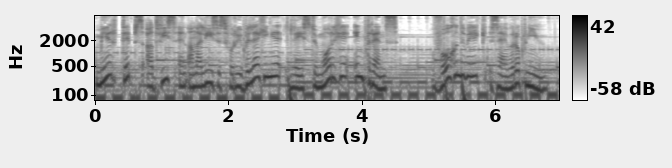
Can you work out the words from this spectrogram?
Meer tips, advies en analyses voor uw beleggingen leest u morgen in Trends. Volgende week zijn we er opnieuw.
